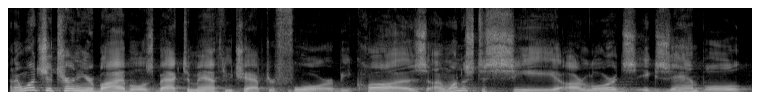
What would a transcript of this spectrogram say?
And I want you to turn in your Bibles back to Matthew chapter 4 because I want us to see our Lord's example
